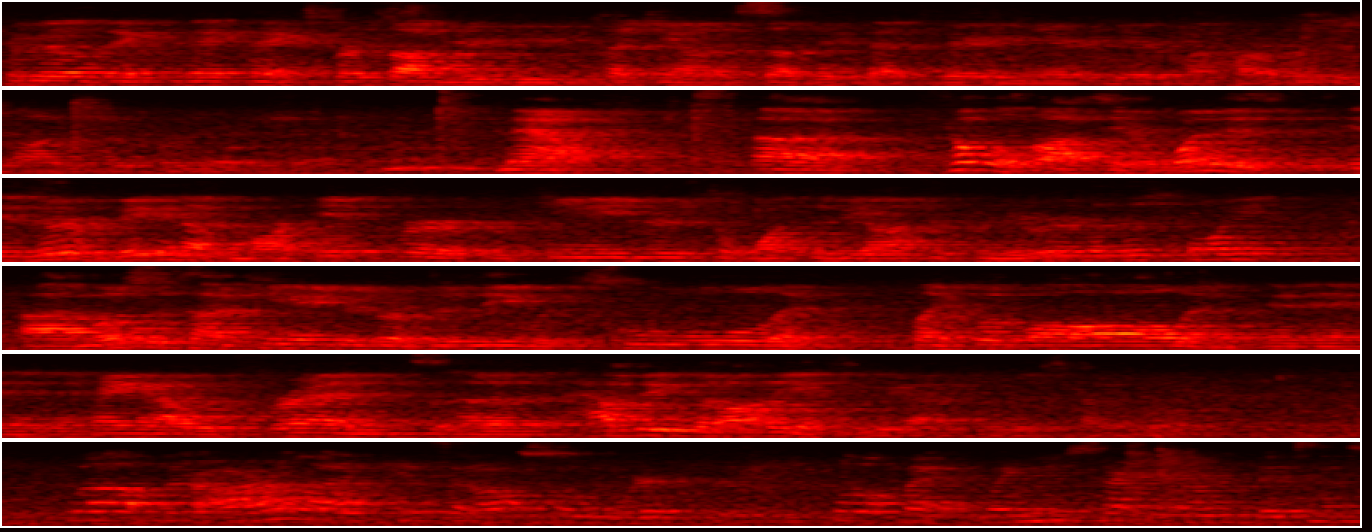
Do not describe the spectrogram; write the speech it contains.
Camille, thank, thank, thanks. First off, you're, you're touching on a subject that's very near and dear to my heart, which is entrepreneurship. Now, a uh, couple of thoughts here. One is, is there a big enough market for, for teenagers to want to be entrepreneurs at this point? Uh, most of the time, teenagers are busy with school and playing football and, and, and, hanging out with friends. Uh, how big of an audience do we have for this kind of book? Well, there are a lot of kids that also work for people, but when you start your own business,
